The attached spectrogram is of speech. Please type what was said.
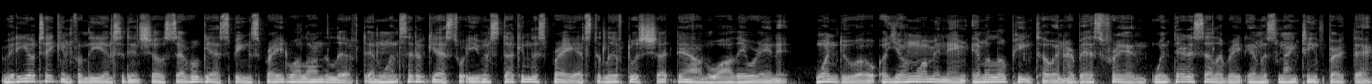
Video taken from the incident shows several guests being sprayed while on the lift, and one set of guests were even stuck in the spray as the lift was shut down while they were in it. One duo, a young woman named Emma Lopinto and her best friend, went there to celebrate Emma's 19th birthday.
